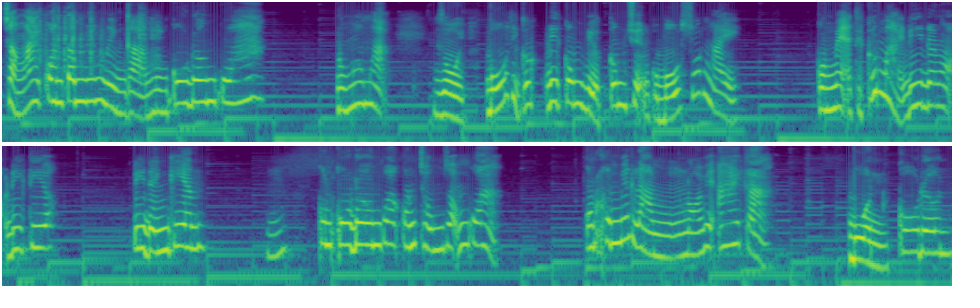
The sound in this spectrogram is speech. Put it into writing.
Chẳng ai quan tâm đến mình cả. Mình cô đơn quá. Đúng không ạ? Rồi, bố thì cứ đi công việc, công chuyện của bố suốt ngày. Còn mẹ thì cứ mãi đi đâu nọ đi kia, đi đánh ghen. Ừ. con cô đơn quá, con trống rỗng quá. Con không biết làm, nói với ai cả. Buồn, cô đơn,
